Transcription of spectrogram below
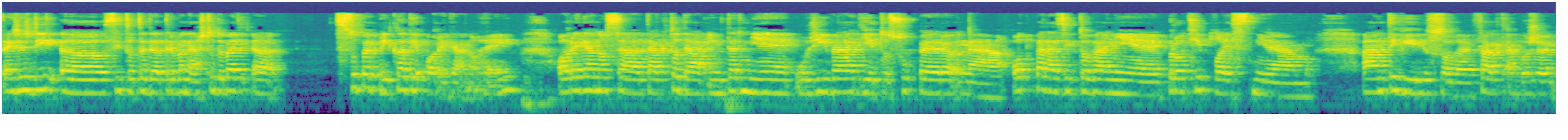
Takže vždy uh, si to teda treba naštudovať. Uh, super príklad je oregano, hej. Oregano sa takto dá interne užívať, je to super na odparazitovanie, proti plesniam, antivírusové, fakt akože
